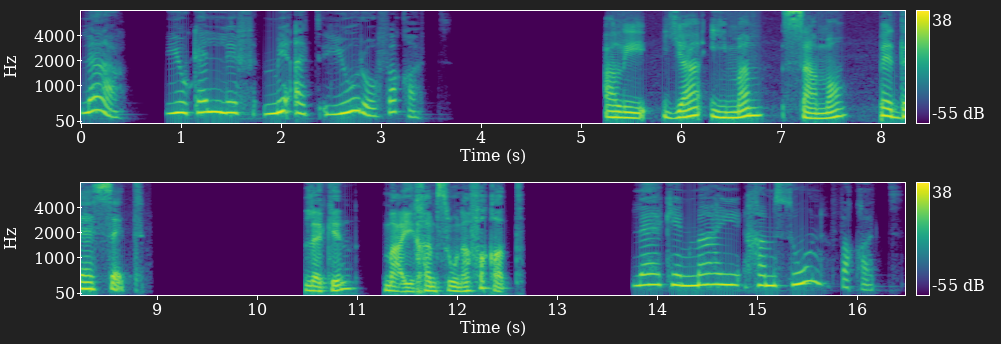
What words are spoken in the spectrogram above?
لا يكلف مئة يورو فقط Ali ja imam samo 50. لكن معي خمسون فقط لكن معي خمسون فقط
